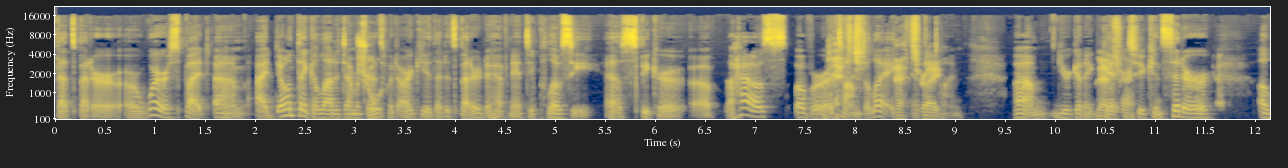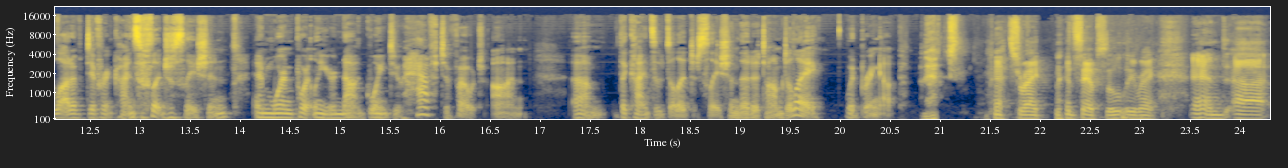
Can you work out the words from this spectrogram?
that's better or worse, but um, I don't think a lot of Democrats sure. would argue that it's better to have Nancy Pelosi as Speaker of the House over a Tom DeLay that's at right. the time. Um, you're going to get right. to consider a lot of different kinds of legislation, and more importantly, you're not going to have to vote on um, the kinds of legislation that a Tom DeLay would bring up. That's that's right. That's absolutely right. And uh,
